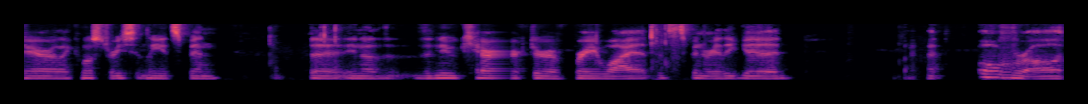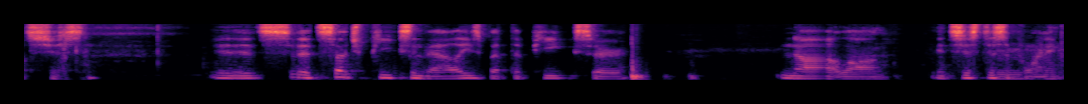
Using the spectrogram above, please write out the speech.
air. Like most recently, it's been the you know the, the new character of Bray Wyatt. That's been really good. But overall, it's just it's it's such peaks and valleys, but the peaks are not long. It's just disappointing.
